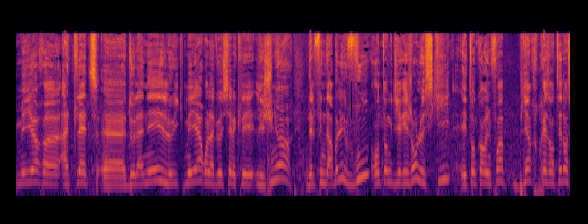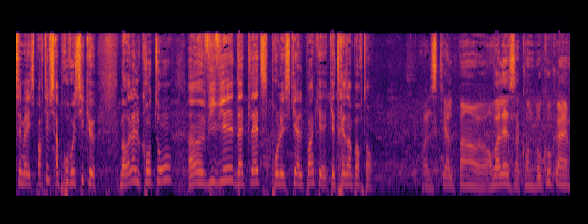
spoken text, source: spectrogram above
meilleur euh, athlète euh, de l'année, Loïc Meyer, on l'a vu aussi avec les, juniors, Delphine Darbelay. Vous, en tant que dirigeant, le ski est encore une fois bien représenté dans ces mérites sportifs. Ça prouve aussi que bah voilà, le canton a un vivier d'athlètes pour le ski alpin qui est, très important. Le ski alpin euh, en Valais, ça compte beaucoup quand même.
